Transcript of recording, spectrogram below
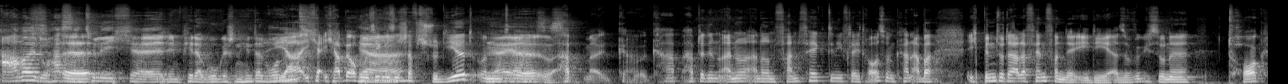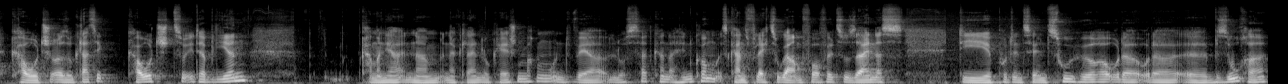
Aber du hast äh, natürlich äh, den pädagogischen Hintergrund. Ja, ich, ich habe ja auch ja. Musikwissenschaft studiert und ja, ja, äh, habe hab, hab da den einen oder anderen Fun-Fact, den ich vielleicht rausholen kann. Aber ich bin totaler Fan von der Idee. Also wirklich so eine Talk-Couch oder so Klassik-Couch zu etablieren kann man ja in einer, in einer, kleinen Location machen und wer Lust hat, kann da hinkommen. Es kann vielleicht sogar im Vorfeld so sein, dass die potenziellen Zuhörer oder, oder äh, Besucher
